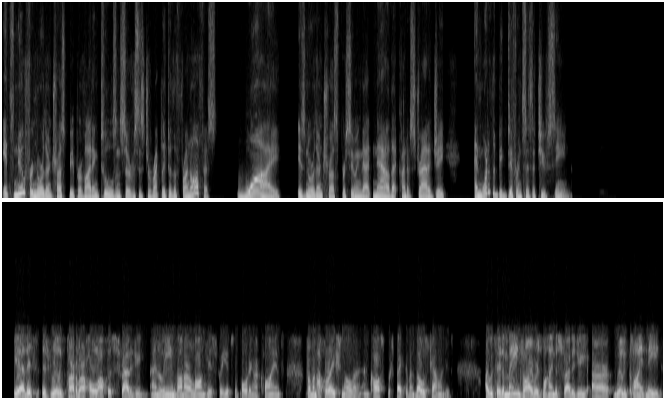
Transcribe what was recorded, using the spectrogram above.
it's new for Northern Trust to be providing tools and services directly to the front office. Why is Northern Trust pursuing that now, that kind of strategy? And what are the big differences that you've seen? Yeah, this is really part of our whole office strategy and leans on our long history of supporting our clients from an operational and cost perspective and those challenges. I would say the main drivers behind the strategy are really client need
